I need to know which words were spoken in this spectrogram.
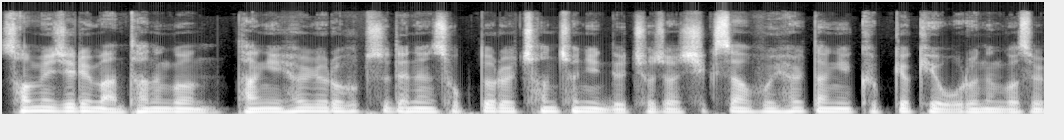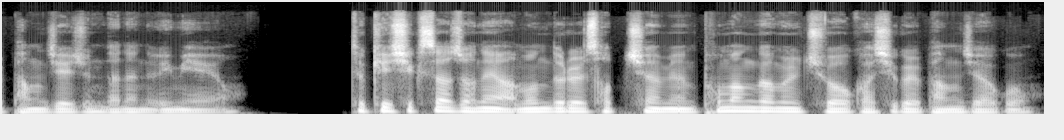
섬유질이 많다는 건 당이 혈류로 흡수되는 속도를 천천히 늦춰져 식사 후 혈당이 급격히 오르는 것을 방지해준다는 의미예요. 특히 식사 전에 아몬드를 섭취하면 포만감을 주어 과식을 방지하고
